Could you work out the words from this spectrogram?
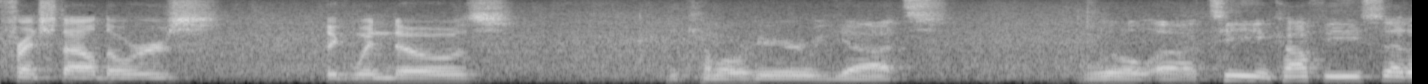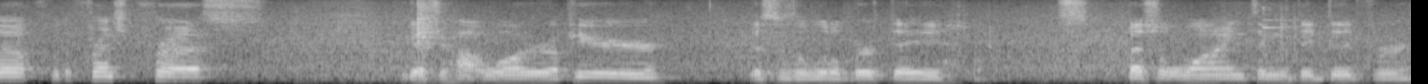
French style doors, big windows. You come over here, we got a little uh, tea and coffee set up with a French press. You got your hot water up here. This is a little birthday special wine thing that they did for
